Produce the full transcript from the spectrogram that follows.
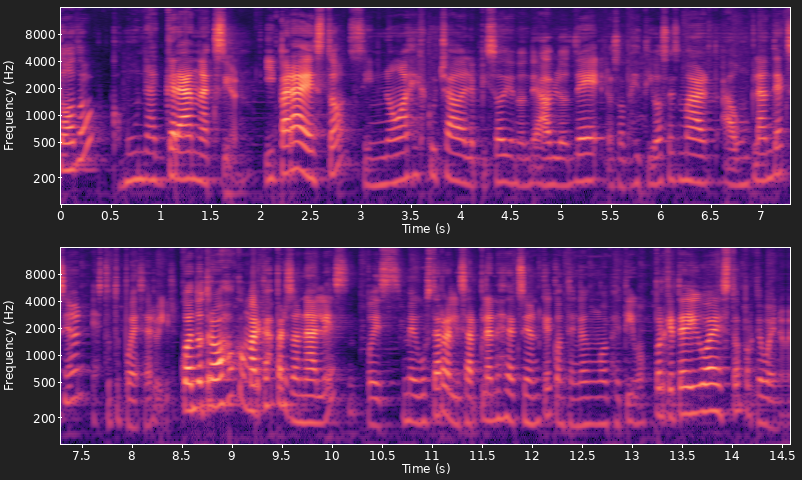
todo como una gran acción. Y para esto, si no has escuchado el episodio en donde hablo de los objetivos SMART a un plan de acción, esto te puede servir. Cuando trabajo con marcas personales, pues me gusta realizar planes de acción que contengan un objetivo. ¿Por qué te digo esto? Porque bueno,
